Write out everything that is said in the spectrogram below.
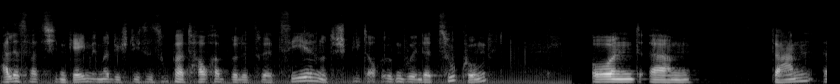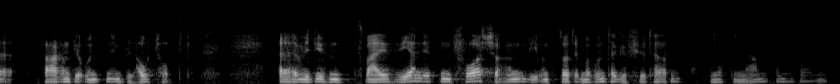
alles, was ich im Game immer durch diese super Taucherbrille zu erzählen und es spielt auch irgendwo in der Zukunft. Und ähm, dann äh, waren wir unten im Blautopf äh, mit diesen zwei sehr netten Forschern, die uns dort immer runtergeführt haben. Weißt du noch den Namen von den beiden?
